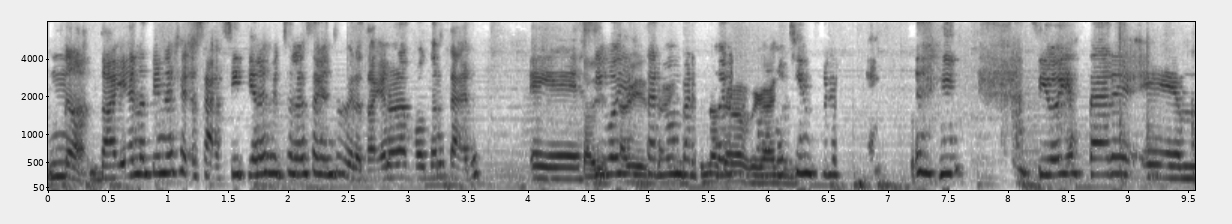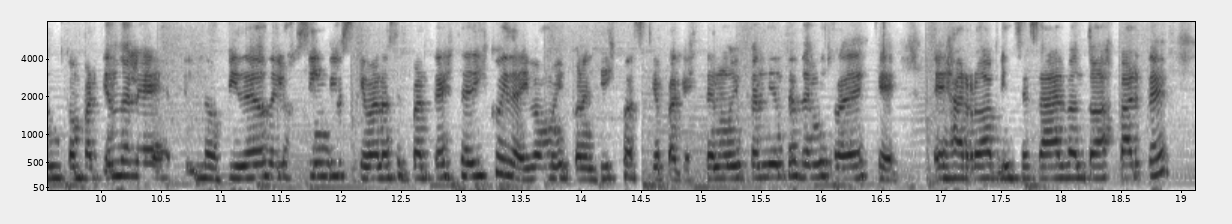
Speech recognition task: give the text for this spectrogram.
No, todavía no tiene fecha, o sea, sí tiene fecha de lanzamiento, pero todavía no la puedo contar. Eh, sí, voy a estar compartiendo sí voy a estar compartiéndole los videos de los singles que van a ser parte de este disco y de ahí vamos a ir con el disco, así que para que estén muy pendientes de mis redes, que es arroba princesa alba en todas partes.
